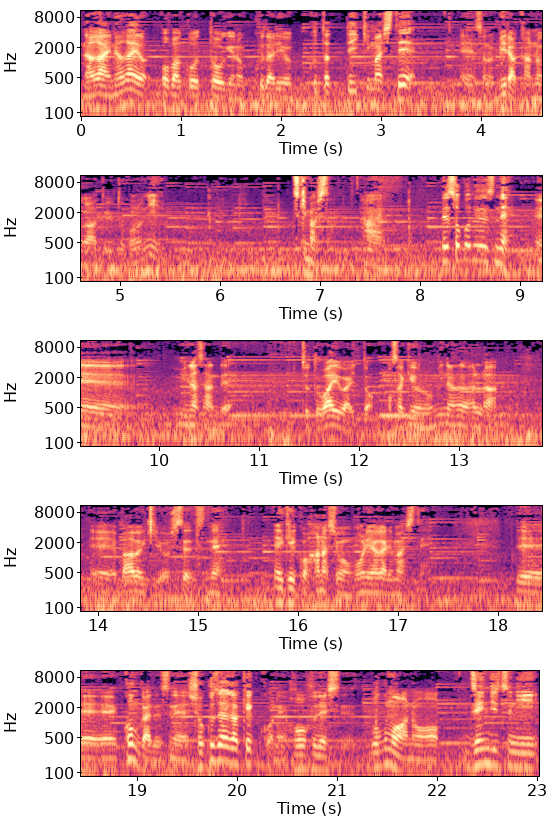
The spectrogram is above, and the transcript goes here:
長い長いおばこ峠の下りを下っていきまして、えー、そのビラ神野川というところに着きました、はい、でそこでですね、えー、皆さんでちょっとワイワイとお酒を飲みながら、えー、バーベキューをしてですね、えー、結構話も盛り上がりまして。で今回ですね食材が結構ね豊富でして僕もあの前日に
